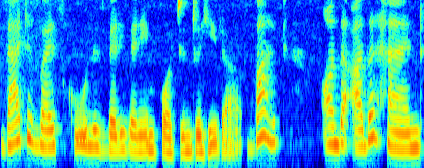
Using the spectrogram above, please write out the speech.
That is why school is very, very important to Heera. But on the other hand,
